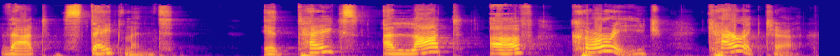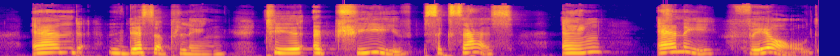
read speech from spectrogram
that statement. It takes a lot of courage, character, and discipline to achieve success in any field.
